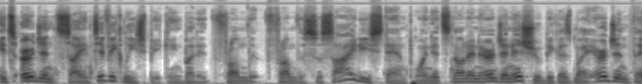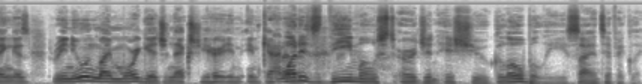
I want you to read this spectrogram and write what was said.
it's urgent scientifically speaking but it, from the from the society standpoint it's not an urgent issue because my urgent thing is renewing my mortgage next year in in Canada What is the most urgent issue globally, scientifically?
